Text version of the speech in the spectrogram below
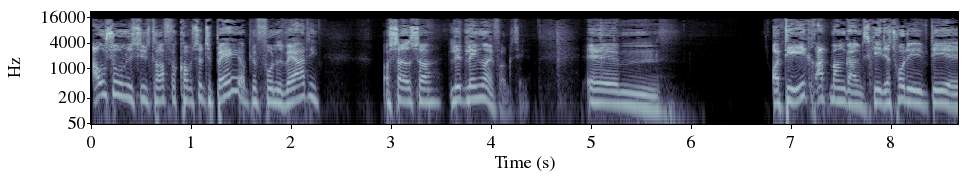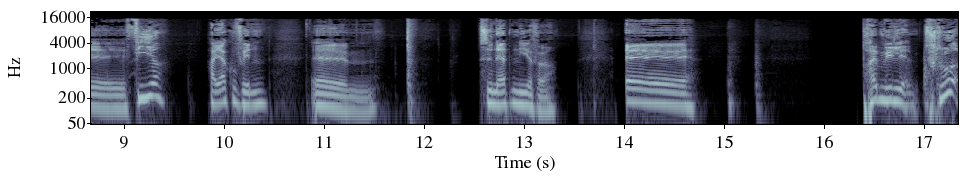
Afsonede sin straf og kom så tilbage og blev fundet værdig, og sad så lidt længere i Folketinget. Øhm, og det er ikke ret mange gange det skete. Jeg tror, det, det er øh, fire, har jeg kunne finde, øhm, siden 1849. Øh, Preben William. Sludder.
